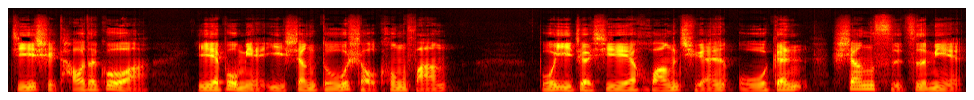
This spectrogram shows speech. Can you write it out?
即使逃得过，也不免一生独守空房。”不意这些黄泉无根生死自灭，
